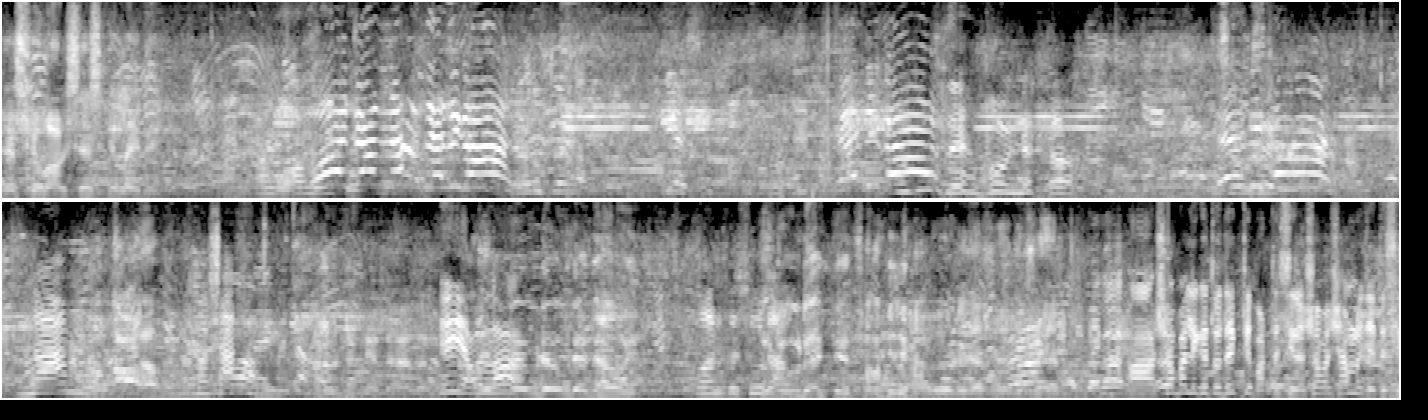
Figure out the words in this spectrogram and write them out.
শেষ খেলা আর শেষ খেলা এটাই আঙ্গো আঙ্গো এই তো। নাম আও, সাথী এই আল্লাহ উড়ে উড়ে দাও ওই কোন তো সবার লিগে তো দেখতে পারতেছি না সবাই সামনে যেতেছি।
